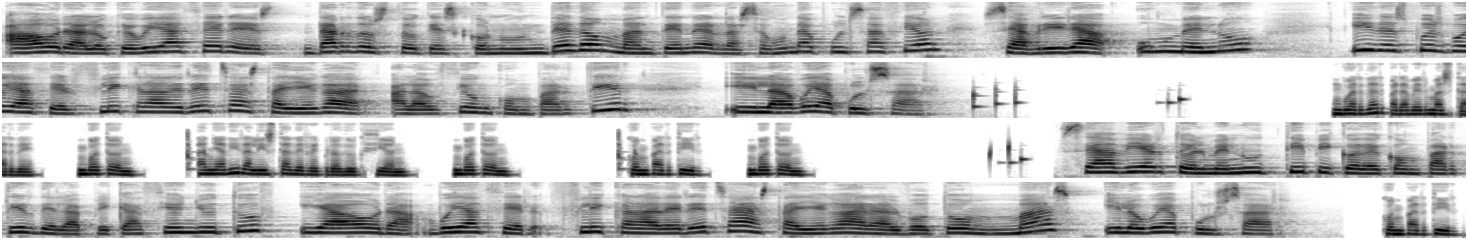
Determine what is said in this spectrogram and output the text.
Ahora lo que voy a hacer es dar dos toques con un dedo, mantener la segunda pulsación, se abrirá un menú y después voy a hacer flick a la derecha hasta llegar a la opción compartir y la voy a pulsar. Guardar para ver más tarde. Botón. Añadir a lista de reproducción. Botón. Compartir. Botón. Se ha abierto el menú típico de compartir de la aplicación YouTube y ahora voy a hacer flick a la derecha hasta llegar al botón más y lo voy a pulsar. Compartir.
